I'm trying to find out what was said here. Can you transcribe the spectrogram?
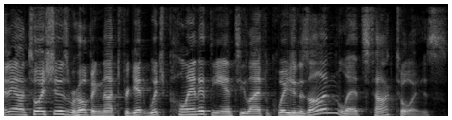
Today on Toy Shiz, we're hoping not to forget which planet the anti-life equation is on. Let's talk toys.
